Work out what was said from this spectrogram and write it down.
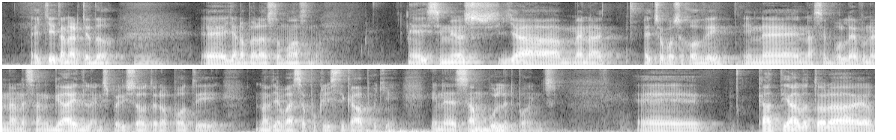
Εκεί ήταν αρκετό mm. ε, για να περάσω το μάθημα. Ε, οι σημειώσει για μένα, έτσι όπως έχω δει, είναι να σε βολεύουν να είναι σαν guidelines περισσότερο από ότι να διαβάσεις αποκλειστικά από εκεί. Είναι σαν bullet points. Ε, κάτι άλλο τώρα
